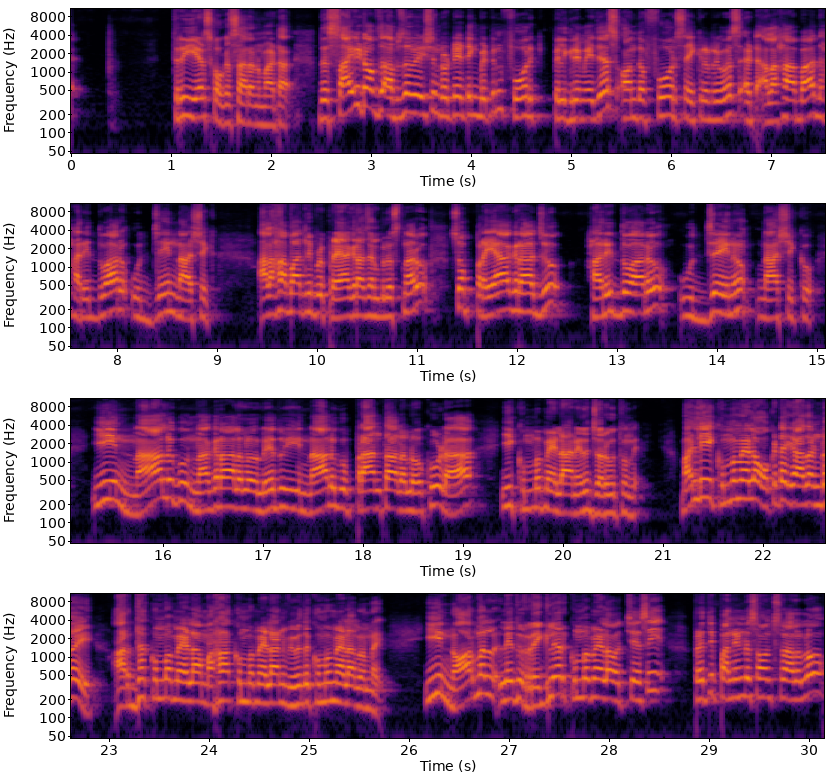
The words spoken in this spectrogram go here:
త్రీ ఇయర్స్కి ఒకసారి అనమాట the site of the observation rotating between four pilgrimages on the four sacred rivers at Allahabad Haridwar Ujjain Nashik అలహాబాద్ని ఇప్పుడు ప్రయాగ్రాజ్ అని పిలుస్తున్నారు. సో ప్రయాగ్రాజు హరిద్వారు ఉజ్జయిన్ నాసిక్ ఈ నాలుగు నగరాలలో లేదు ఈ నాలుగు ప్రాంతాలలో కూడా ఈ కుంభమేళా అనేది జరుగుతుంది. మళ్ళీ ఈ కుంభమేళా ఒకటే కాదండోయ్ అర్ధ కుంభమేళ మహాకుంభమేళ అని వివిధ కుంభమేళాలు ఉన్నాయి. ఈ నార్మల్ లేదు రెగ్యులర్ కుంభమేళా వచ్చేసి ప్రతి పన్నెండు సంవత్సరాలలో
